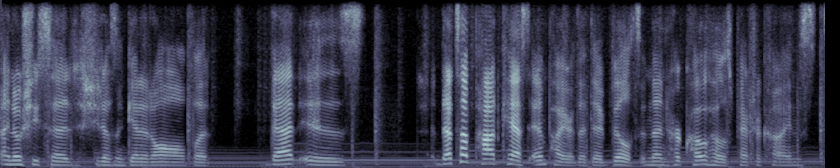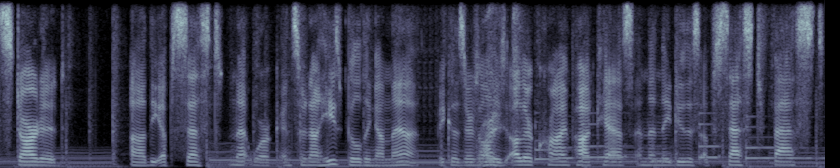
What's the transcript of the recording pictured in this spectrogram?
I know she said she doesn't get it all, but that is that's a podcast empire that they've built. And then her co-host Patrick Hinds started uh, the Obsessed Network, and so now he's building on that because there's all these other crime podcasts, and then they do this Obsessed Fest.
